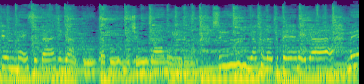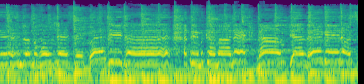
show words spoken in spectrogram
ပြင်းမဲ့စတားတယောက်ကိုတပ်ဖို့မချိုးစားနဲ့တော့စူးမြောက်ကလုတ်ကတဲ့နေကြမင်းတို့မဟုတ်တဲ့စစ်ပွဲကြီးတဲ့အသိမခံပါနဲ့နောက်ပြန်လဲခဲ့တော့စ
